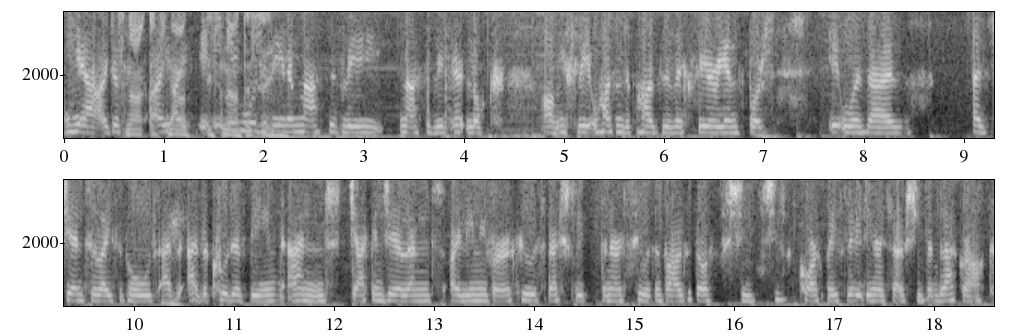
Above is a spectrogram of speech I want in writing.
yeah I just It's not- it's I, I, not- it's it, not it the would have been a massively, massively look. Obviously, it wasn't a positive experience, but it was as as gentle, I suppose, as, as it could have been. And Jack and Jill and Eileen Verk, who especially the nurse who was involved with us, she's she's a Cork-based lady herself. She's in Blackrock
